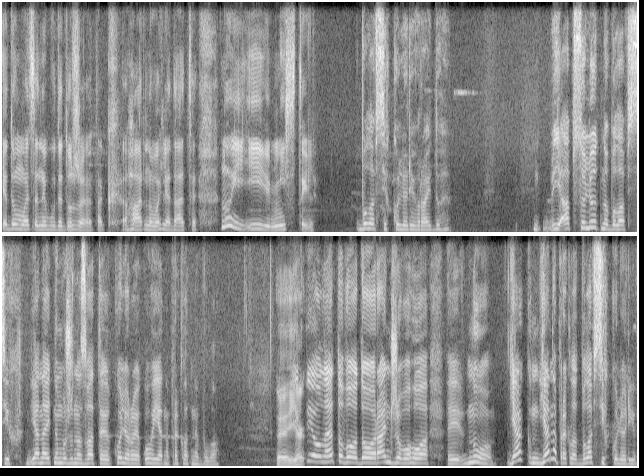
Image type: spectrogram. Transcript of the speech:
Я думаю, це не буде дуже так гарно виглядати. Ну і, і мій стиль. Була всіх кольорів райдуги. Я абсолютно була всіх. Я навіть не можу назвати кольору, якого я, наприклад, не була. Е, я, Від фіолетового до оранжевого. Е, Ну, я, я, наприклад, була всіх кольорів.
